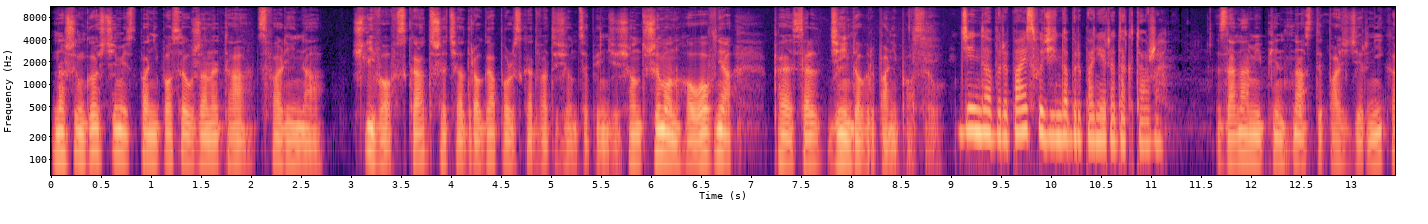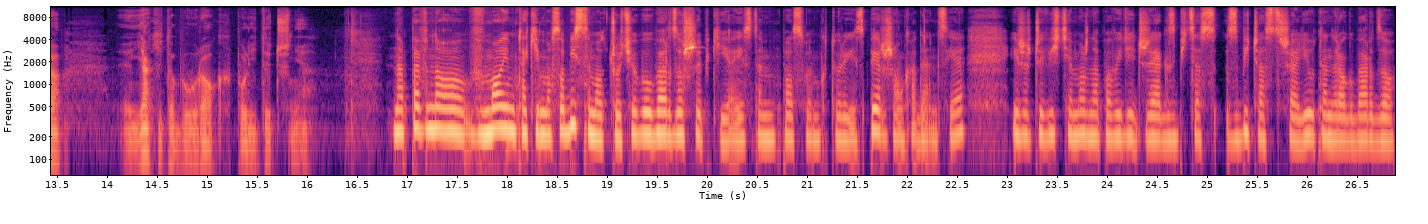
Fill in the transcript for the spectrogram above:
Naszym gościem jest pani poseł Żaneta Cwalina. Śliwowska, Trzecia Droga, Polska 2050, Szymon Hołownia, PSL. Dzień dobry pani poseł. Dzień dobry państwu, dzień dobry panie redaktorze. Za nami 15 października. Jaki to był rok politycznie? Na pewno w moim takim osobistym odczuciu był bardzo szybki. Ja jestem posłem, który jest pierwszą kadencję i rzeczywiście można powiedzieć, że jak z bicza, z bicza strzelił, ten rok bardzo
